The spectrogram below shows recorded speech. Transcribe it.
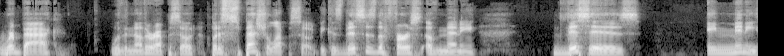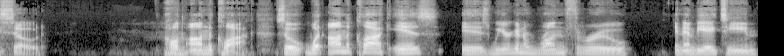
we're back with another episode, but a special episode because this is the first of many. This is a mini-sode called On the Clock. So what On the Clock is is we are going to run through an NBA team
